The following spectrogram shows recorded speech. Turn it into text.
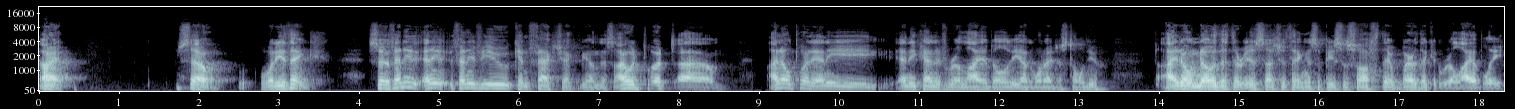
All right. So, what do you think? So, if any, any if any of you can fact check me on this, I would put. Um, I don't put any any kind of reliability on what I just told you. I don't know that there is such a thing as a piece of software that can reliably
